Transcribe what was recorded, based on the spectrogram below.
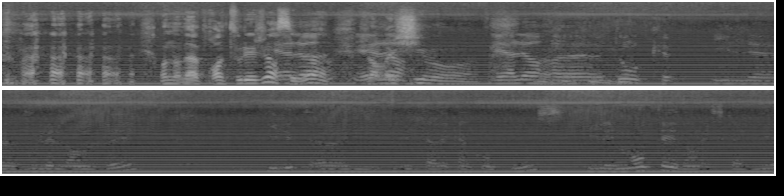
On en apprend tous les jours, c'est bien. J'enrichis alors- mon. Et alors, donc, il euh, voulait l'enlever. Il, euh, il était avec un complice. Il est monté dans l'escalier.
